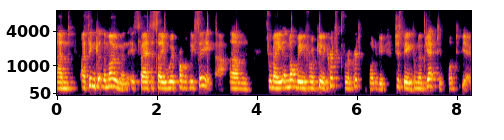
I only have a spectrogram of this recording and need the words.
And I think at the moment it's fair to say we're probably seeing that um, from a and not being from a purely critical from a critical point of view, just being from an objective point of view.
